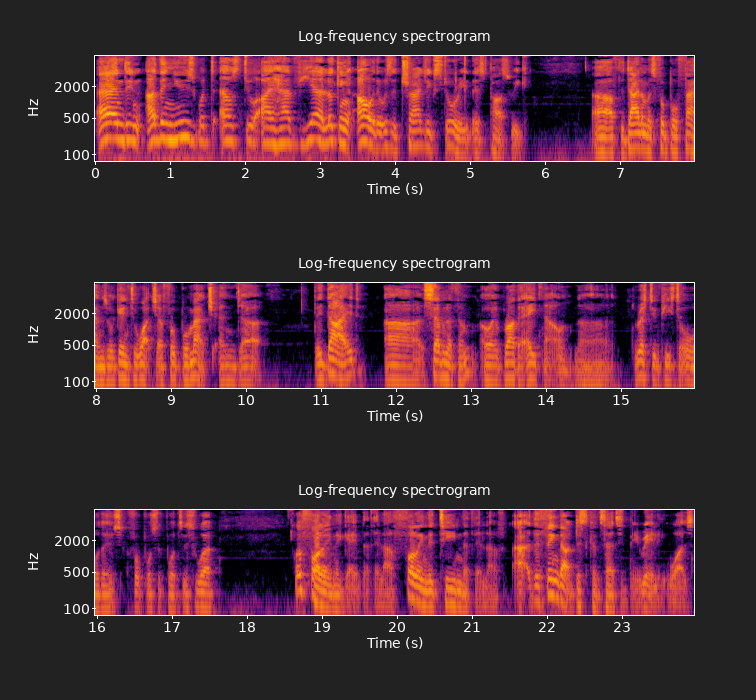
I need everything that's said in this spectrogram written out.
And in other news, what else do I have here? Looking, oh, there was a tragic story this past week uh, of the Dynamos football fans who were going to watch a football match and uh, they died, uh, seven of them, or rather eight now. Uh, rest in peace to all those football supporters who were, were following the game that they love, following the team that they love. Uh, the thing that disconcerted me really was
